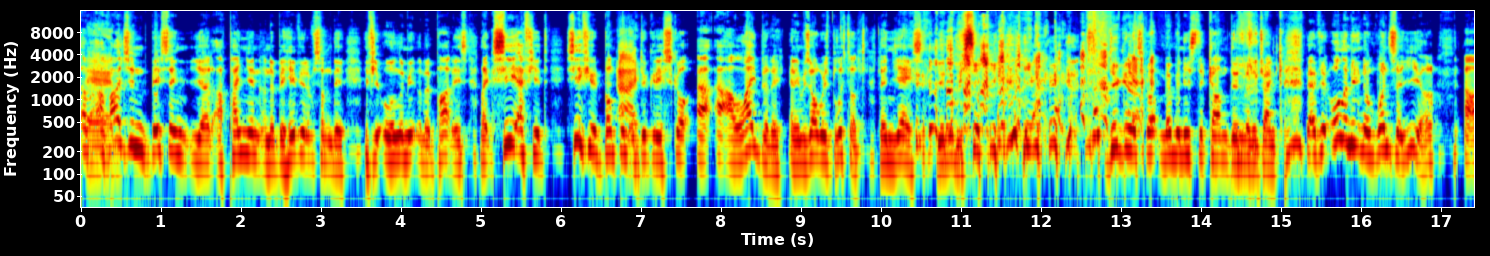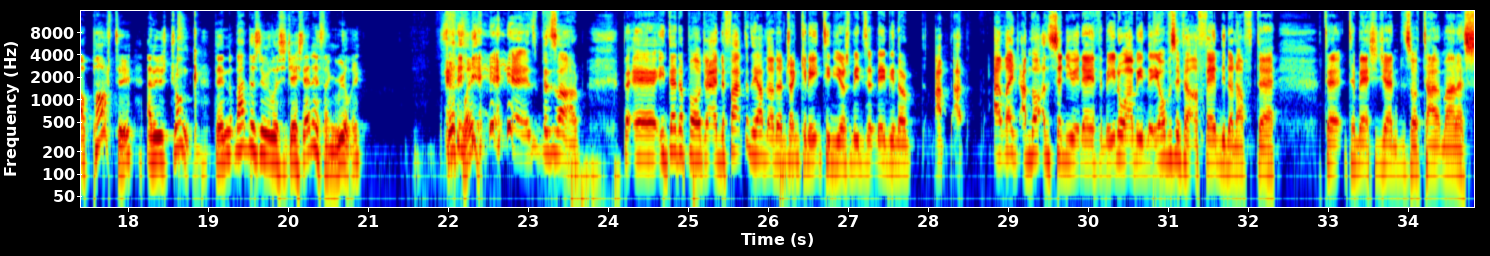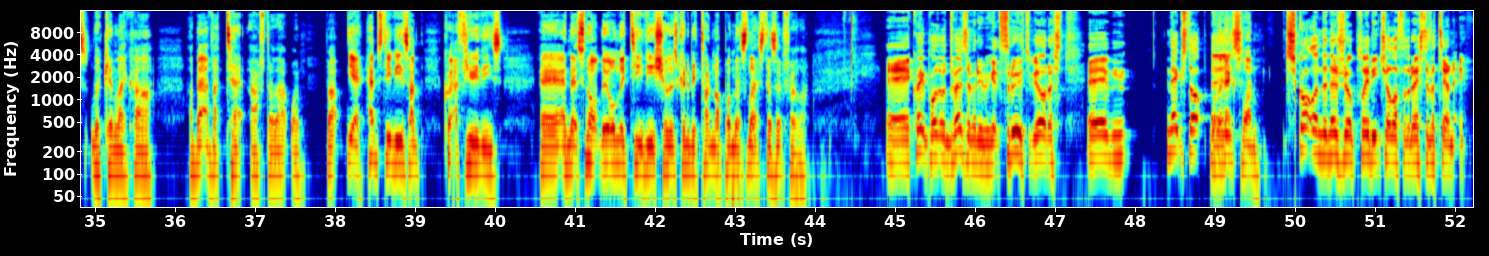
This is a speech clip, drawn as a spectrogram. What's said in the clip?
Um, Imagine basing your opinion on the behaviour of somebody if you only meet them at parties. Like, see if you'd see if you'd bump into. Dougray Scott at, at a library and he was always bluttered. Then yes, you'd be saying Dougray Scott maybe needs to calm down with a drink. But if you're only meeting him once a year at a party and he's drunk, then that doesn't really suggest anything, really. Fair play. yeah, it's bizarre. But uh, he did apologise, and the fact that they haven't had a drink in 18 years means that maybe they're. I, I, I like, I'm not insinuating anything, but you know what I mean? That he obviously felt offended enough to to, to message in. So Tam McManus looking like a, a bit of a tit after that one. But yeah, Hibs TV's had quite a few of these. Uh, and it's not the only TV show that's going to be turned up on this list, is it, Fowler? Uh, quite positive. Depends how many we get through, to be honest. Um, next up, Well, the next one. Scotland and Israel played each other for the rest of eternity.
